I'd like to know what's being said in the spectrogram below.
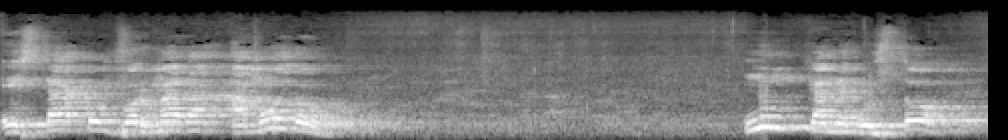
está conformada a modo, nunca me gustó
